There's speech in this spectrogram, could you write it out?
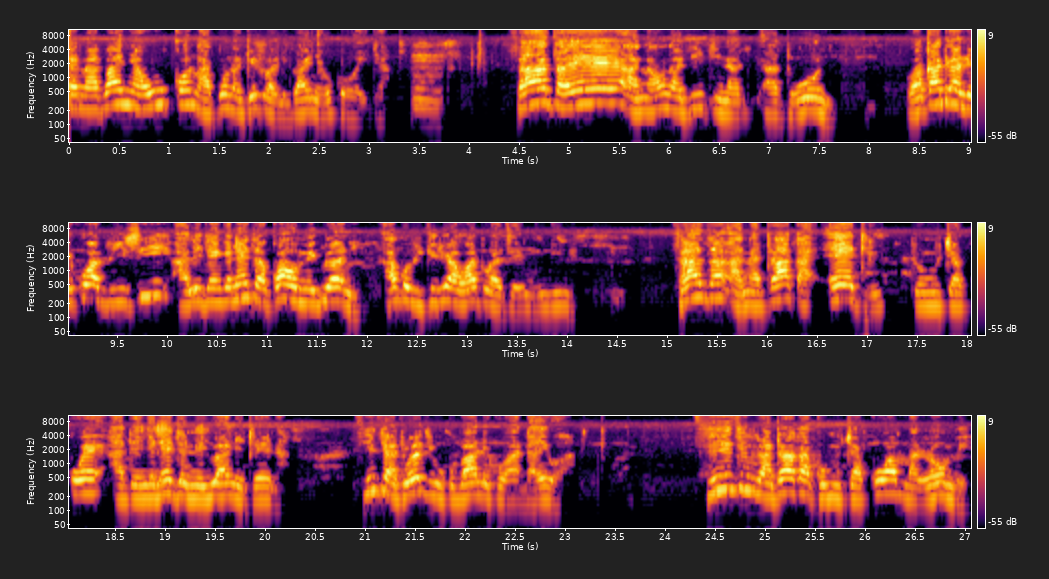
anafanya huko na hakuna kitu alifanya huko Waita. Mm. Sasa yeye anaona sisi na hatuoni. Wakati alikuwa VC alitengeneza kwao Migwani, hakufikiria watu wa sehemu nyingine. Sasa anataka eti tumchakue atengeneze Migwani tena. Sisi hatuwezi kukubali kuandaiwa. Sisi tunataka kumchakua Malombe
